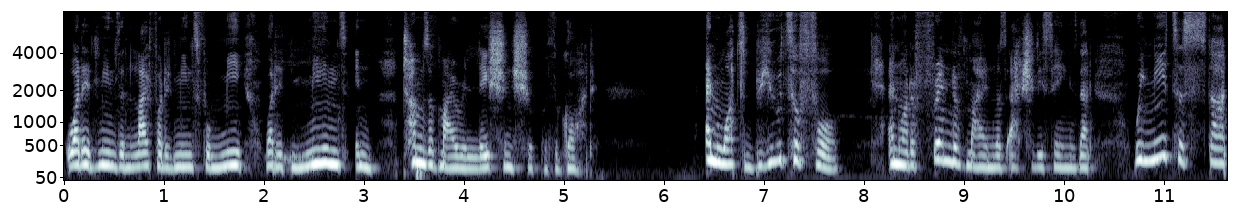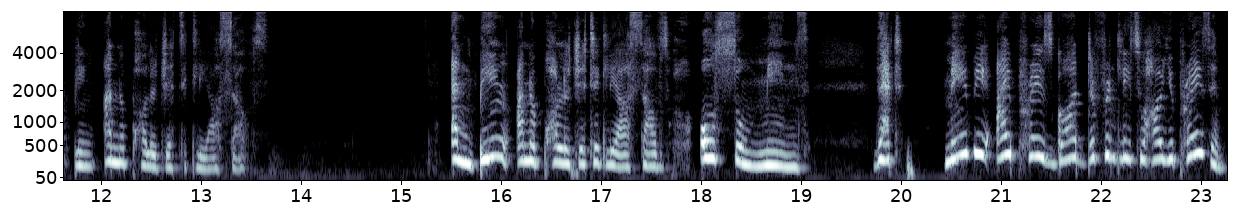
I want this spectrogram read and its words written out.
What it means in life, what it means for me, what it means in terms of my relationship with God. And what's beautiful, and what a friend of mine was actually saying, is that we need to start being unapologetically ourselves. And being unapologetically ourselves also means that maybe I praise God differently to how you praise Him.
